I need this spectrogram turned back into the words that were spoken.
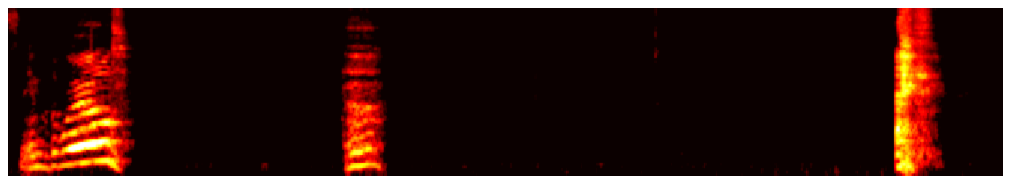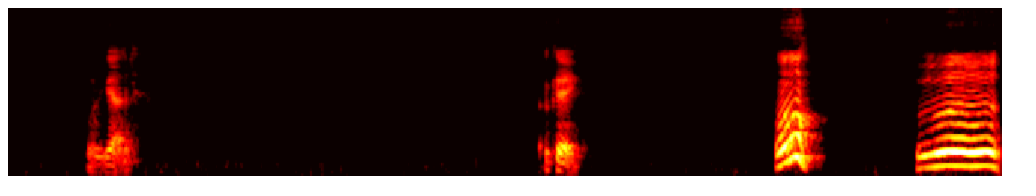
Same of the world. oh my god. Okay. Oh! Uh.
